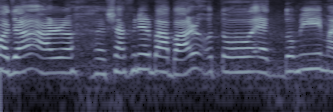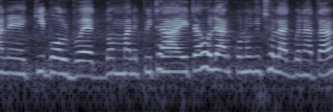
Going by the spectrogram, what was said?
মজা। আর শাফিনের বাবার, তো একদমই মানে কি বলব, একদম মানে পিঠা, এটা হলে আর কোনো কিছু লাগবে না তার।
